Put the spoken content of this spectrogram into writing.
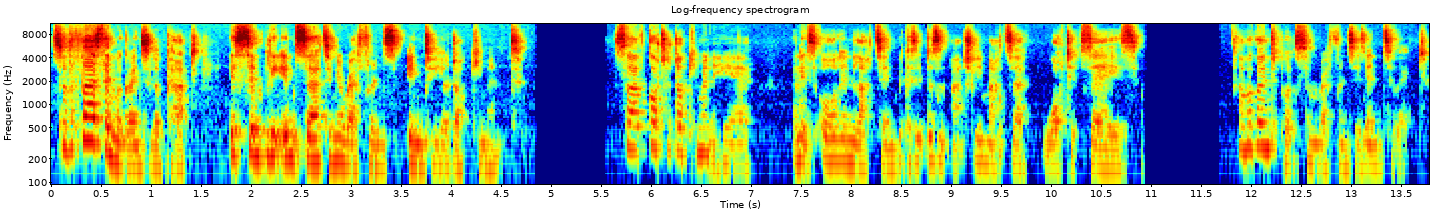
So the first thing we're going to look at is simply inserting a reference into your document. So I've got a document here and it's all in Latin because it doesn't actually matter what it says. And we're going to put some references into it.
